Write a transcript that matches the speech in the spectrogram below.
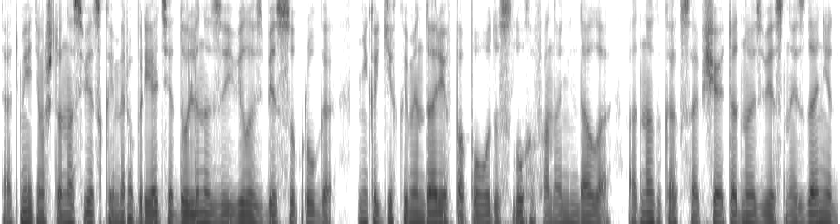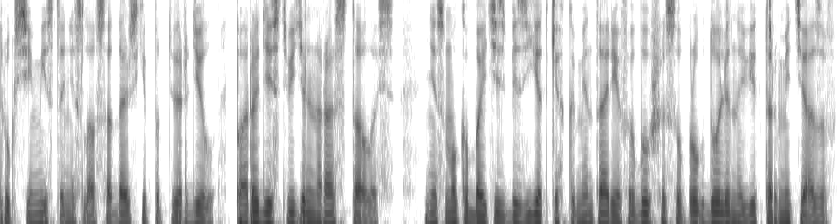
Отметим, что на светское мероприятие Долина заявилась без супруга. Никаких комментариев по поводу слухов она не дала. Однако, как сообщает одно известное издание, друг семьи Станислав Садальский подтвердил, пара действительно рассталась. Не смог обойтись без едких комментариев и бывший супруг Долины Виктор Митязов.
